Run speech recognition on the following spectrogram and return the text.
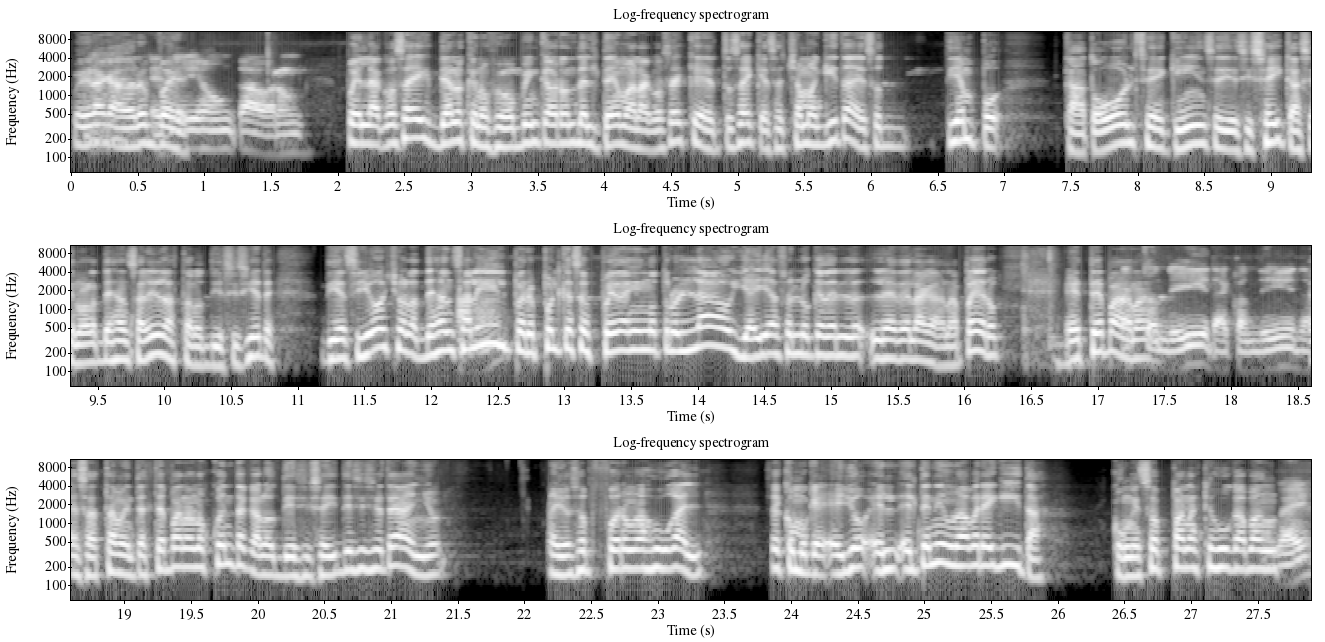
Mira, cabrón, Ese pues. viejo es un cabrón. Pues la cosa es, de los que nos fuimos bien cabrón del tema, la cosa es que tú sabes que esas chamaquitas, esos tiempos, 14, 15, 16, casi no las dejan salir hasta los 17. 18 las dejan salir, pero es porque se hospedan en otros lados y ahí hacen lo que le dé la gana. Pero este pana, Escondida, escondida. exactamente, este pana nos cuenta que a los 16, 17 años, ellos se fueron a jugar. O sea, como que ellos, él, él tenía una breguita con esos panas que jugaban. Eh,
